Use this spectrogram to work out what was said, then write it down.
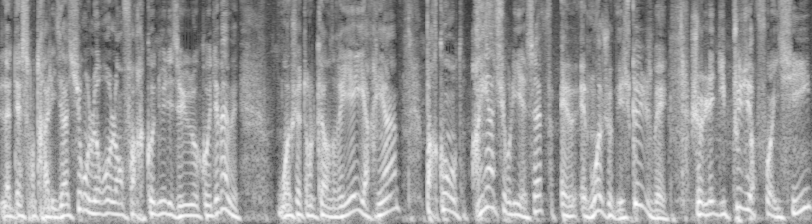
la décentralisation, le rôle enfin reconnu des élus locaux et des mêmes. Mais moi, j'attends le calendrier, il n'y a rien. Par contre, rien sur l'ISF, et, moi, je m'excuse, mais je l'ai dit plusieurs fois ici,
